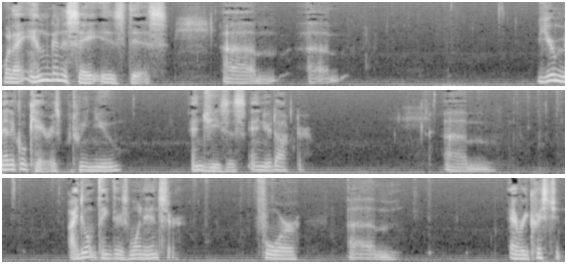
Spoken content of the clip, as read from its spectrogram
What I am going to say is this. Um, um, your medical care is between you and Jesus and your doctor. Um, I don't think there's one answer for um, every Christian.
